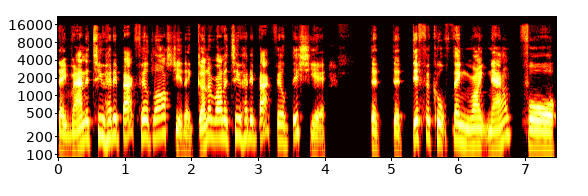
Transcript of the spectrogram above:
They ran a two headed backfield last year. They're gonna run a two headed backfield this year. The the difficult thing right now for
